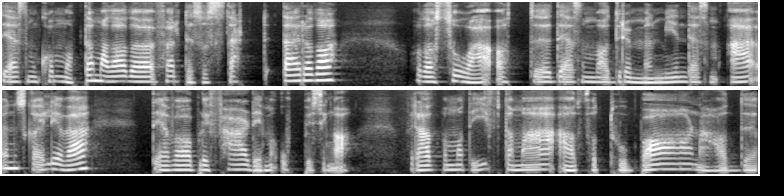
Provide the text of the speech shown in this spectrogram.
det som kom opp til meg da, det føltes så sterkt der og da. Og da så jeg at eh, det som var drømmen min, det som jeg ønska i livet, det var å bli ferdig med oppussinga. For jeg hadde på en måte gifta meg, jeg hadde fått to barn, jeg hadde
